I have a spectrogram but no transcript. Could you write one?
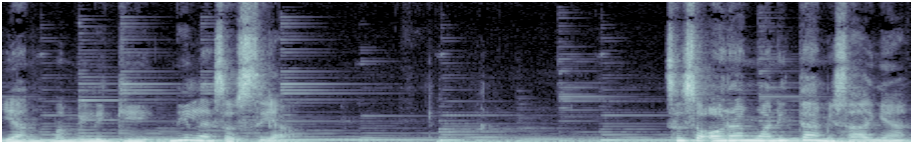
yang memiliki nilai sosial. Seseorang wanita misalnya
